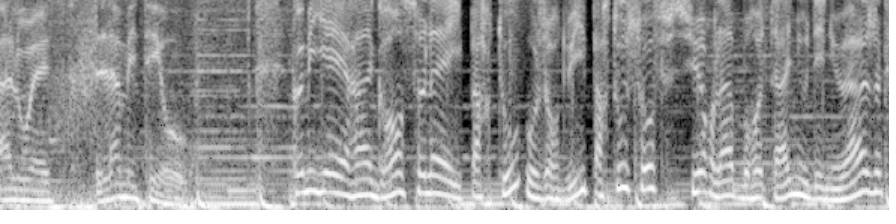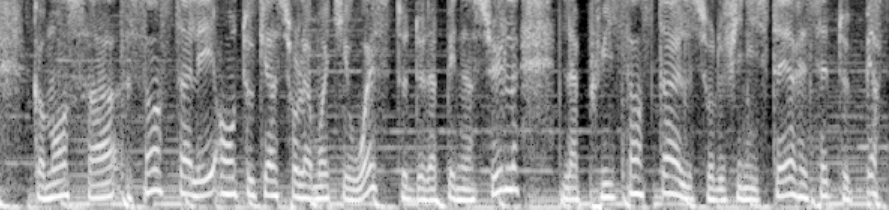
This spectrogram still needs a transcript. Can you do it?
Alouette, la météo. Comme hier, un grand soleil partout aujourd'hui, partout sauf sur la Bretagne où des nuages commencent à s'installer, en tout cas sur la moitié ouest de la péninsule. La pluie s'installe sur le Finistère et cette perturbation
